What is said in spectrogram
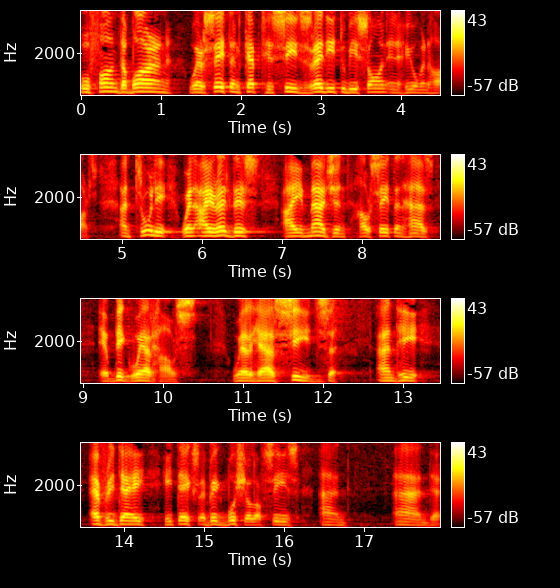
who found the barn where Satan kept his seeds ready to be sown in human hearts. And truly, when I read this, I imagined how Satan has a big warehouse where he has seeds and he every day he takes a big bushel of seeds and, and uh,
